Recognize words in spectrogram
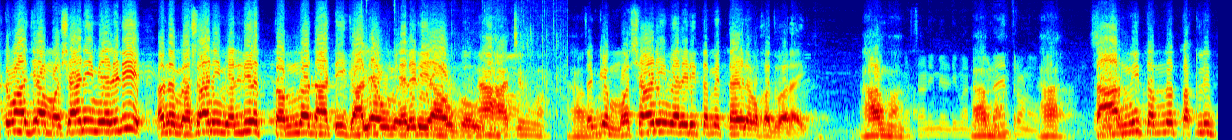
દાટવા જ્યાં મશાની મેલડી અને મશાની મેલડી તમને દાટી ગાલ્યા હું મેલડી આવું કહું સાચું કેમ કે મશાણી મેલડી તમે ત્રણ વખત વરાઈ. તારની તમને તકલીફ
